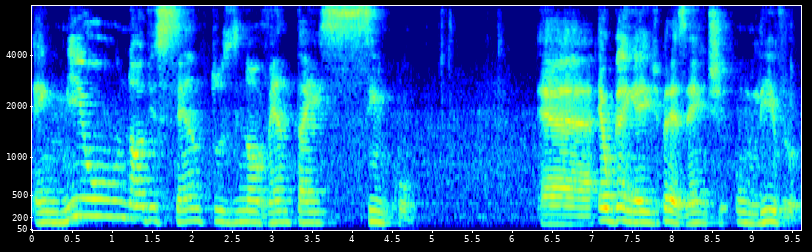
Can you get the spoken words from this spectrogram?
Em 1995, é, eu ganhei de presente um livro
